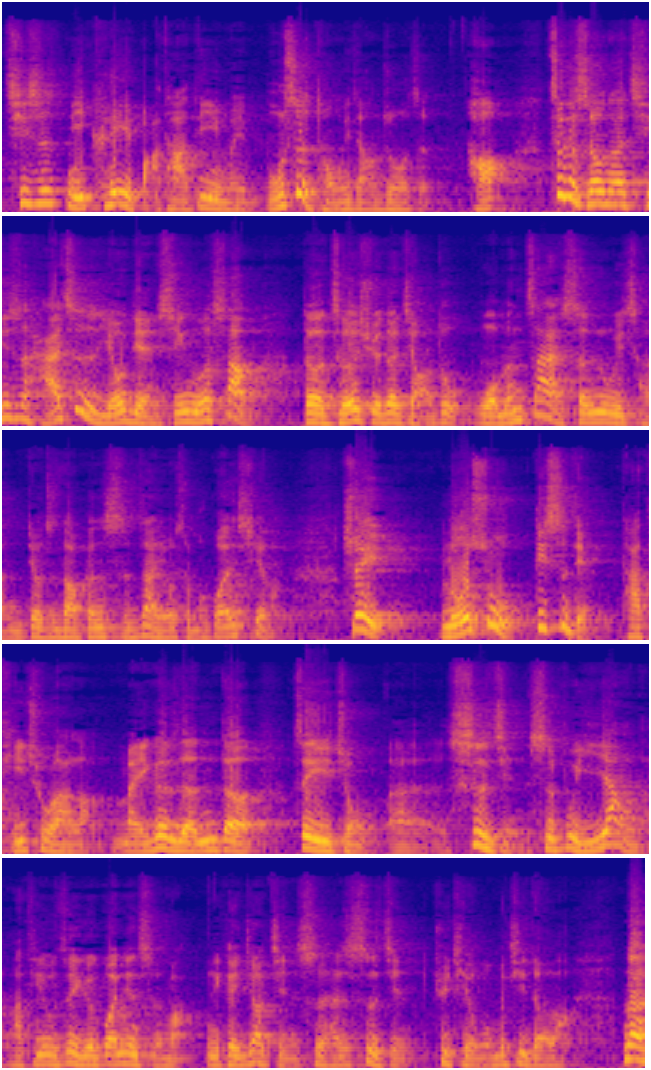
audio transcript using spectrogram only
其实你可以把它定义为不是同一张桌子。好，这个时候呢，其实还是有点形而上的哲学的角度，我们再深入一层，就知道跟实战有什么关系了。所以。罗素第四点，他提出来了每个人的这一种呃视景是不一样的。他提出这个关键词嘛，你可以叫警示还是视景，具体我不记得了。那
